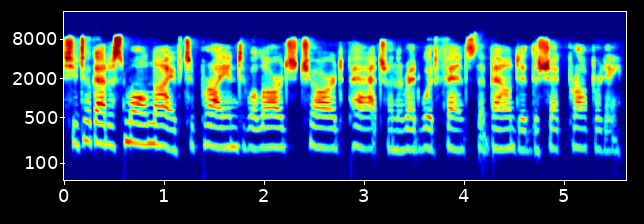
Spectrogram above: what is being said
she took out a small knife to pry into a large charred patch on the redwood fence that bounded the Scheck property.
